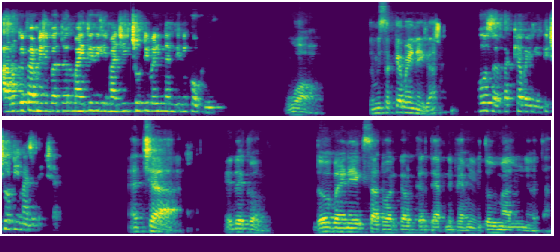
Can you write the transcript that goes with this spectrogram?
आरोग्य फॅमिली बद्दल माहिती दिली माझी छोटी बहीण नंदिनी कोकणी. वाव तुम्ही सख्या बहीण आहे का? हो सर सख्या बहिणी ती छोटी माझ्यापेक्षा. अच्छा. ये देखो दो बहने एक साथ वर्कआउट करते अपनी फॅमिली तो भी मालूम नाही होता।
